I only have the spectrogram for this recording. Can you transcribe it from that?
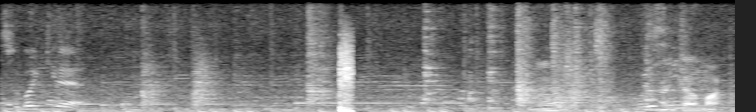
うんすごい綺麗。美味しい。めっちゃうまい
